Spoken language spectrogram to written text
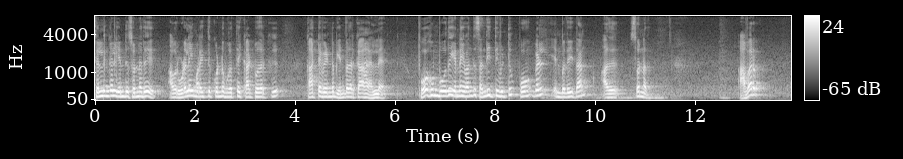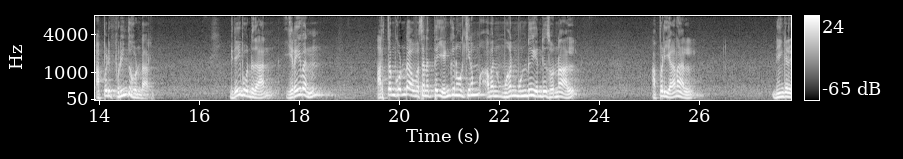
செல்லுங்கள் என்று சொன்னது அவர் உடலை மறைத்துக்கொண்டு முகத்தை காட்டுவதற்கு காட்ட வேண்டும் என்பதற்காக அல்ல. போகும்போது என்னை வந்து சந்தித்து விட்டு போங்கள் என்பதை தான் அது சொன்னது. அவர் அப்படி புரிந்து கொண்டார். இதே போன்றுதான் இறைவன் அர்த்தம் கொண்ட அவ்வசனத்தை எங்கு நோக்கினும் அவன் முகன் உண்டு என்று சொன்னால் அப்படியானால் நீங்கள்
